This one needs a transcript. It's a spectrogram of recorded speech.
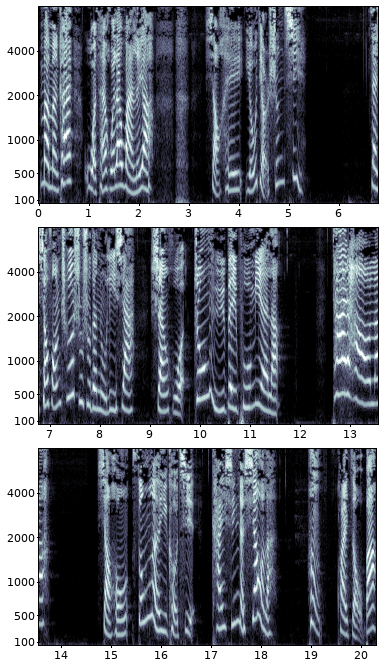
慢慢开，我才回来晚了呀。小黑有点生气。在消防车叔叔的努力下，山火终于被扑灭了。太好了，小红松了一口气，开心的笑了。哼，快走吧，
